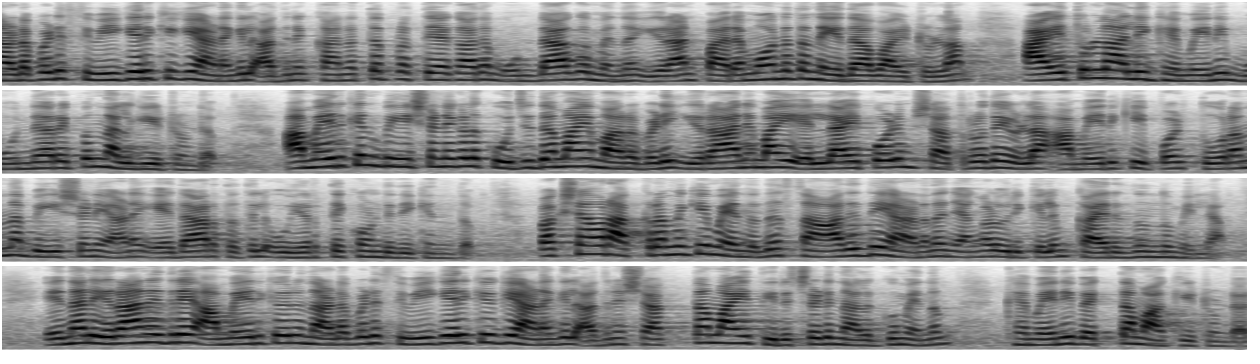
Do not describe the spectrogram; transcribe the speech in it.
നടപടി സ്വീകരിക്കുകയാണെങ്കിൽ അതിന് കനത്ത പ്രത്യാഘാതം ഉണ്ടാകുമെന്ന് ഇറാൻ പരമോന്നത നേതാവായിട്ടുള്ള അയത്തുള്ള അലി ഖമേനി മുന്നറിയിപ്പ് നൽകിയിട്ടുണ്ട്. അമേരിക്കൻ ഭീഷണികൾക്ക് ഉചിതമായ മറുപടി ഇറാനുമായി എല്ലായ്പ്പോഴും ശത്രുതയുള്ള അമേരിക്ക ഇപ്പോൾ തുറന്ന ഭീഷണിയാണ് യഥാർത്ഥത്തിൽ ഉയർത്തിക്കൊണ്ടിരിക്കുന്നത്. പക്ഷെ അവർ ആക്രമിക്കുമെന്നത് സാധ്യതയാണെന്ന് ഞങ്ങൾ ഒരിക്കലും കരുതുന്നുമില്ല. എന്നാൽ ഇറാനെതിരെ അമേരിക്ക ഒരു നടപടി സ്വീകരിക്കുകയാണെങ്കിൽ അതിന് ശക്തമായ തിരിച്ചടി നൽകുമെന്നും ഖമേനി വ്യക്തമാക്കിയിട്ടുണ്ട്.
